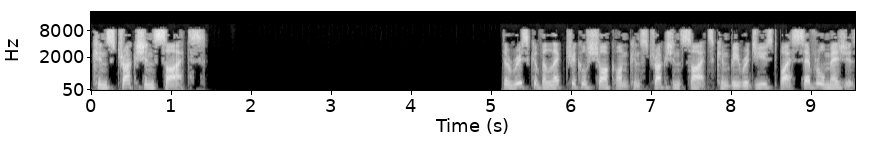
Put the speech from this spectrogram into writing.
Construction sites The risk of electrical shock on construction sites can be reduced by several measures,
